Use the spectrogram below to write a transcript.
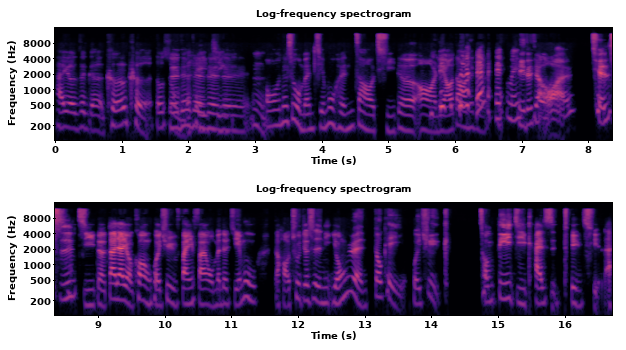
还有这个可可，都是我们的黑金。对对对对对嗯，哦，那是我们节目很早期的哦，聊到那个 你的讲话前十集的，大家有空回去翻一翻。我们的节目的好处就是你永远都可以回去。从第一集开始听起来，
